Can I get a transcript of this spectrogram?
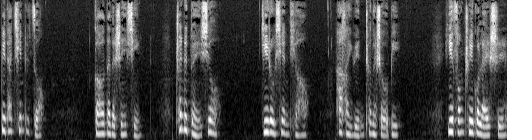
被他牵着走，高大的身形，穿着短袖，肌肉线条，还很匀称的手臂。夜风吹过来时，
